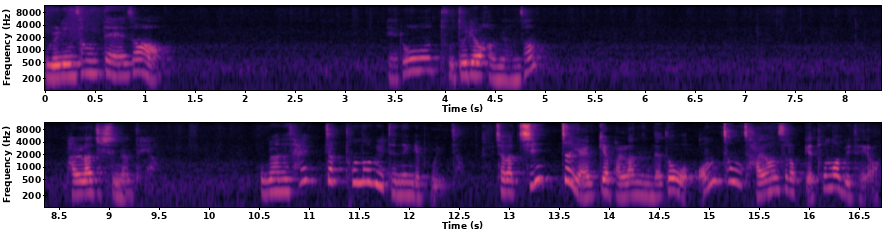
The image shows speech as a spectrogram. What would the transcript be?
올린 상태에서 얘로 두드려가면서 발라주시면 돼요. 보면 살짝 톤업이 되는 게 보이죠? 제가 진짜 얇게 발랐는데도 엄청 자연스럽게 톤업이 돼요.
